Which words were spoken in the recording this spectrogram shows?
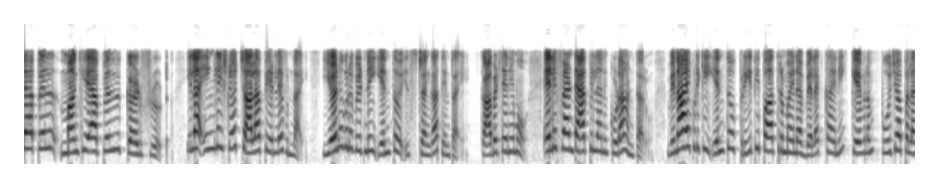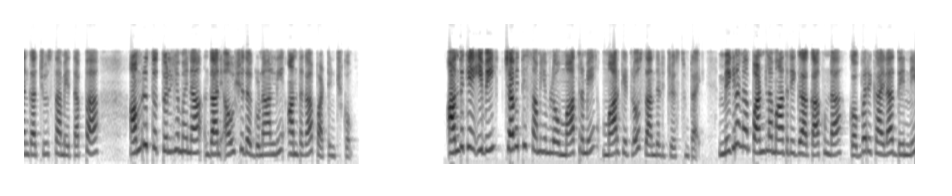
Apple monkey apple curd fruit. ఇలా ఇంగ్లీష్లో చాలా పేర్లే ఉన్నాయి. ఏనుగులు వీటిని ఎంతో ఇష్టంగా తింటాయి. కాబట్టేనేమో ఎలిఫెంట్ యాపిల్ అని కూడా అంటారు. వినాయకుడికి ఎంతో ప్రీతిపాత్రమైన వెలక్కాయని కేవలం పూజాఫలంగా చూస్తామే తప్ప అమృత తుల్యమైన దాని ఔషధ గుణాల్ని అంతగా పట్టించుకోం. అందుకే ఇవి చవితి సమయంలో మాత్రమే మార్కెట్లో సందడి చేస్తుంటాయి. మిగిలిన పండ్ల మాదిరిగా కాకుండా కొబ్బరికాయలా దీన్ని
